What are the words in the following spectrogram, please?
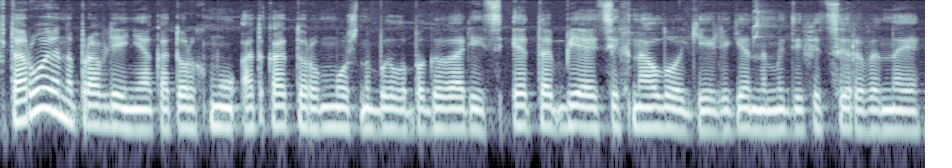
Второе направление, о, которых, о котором можно было бы говорить, это биотехнологии или генно-модифицированные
